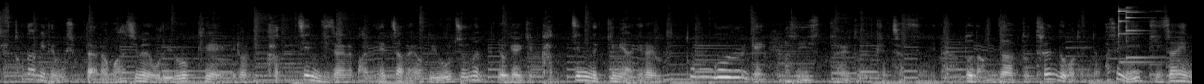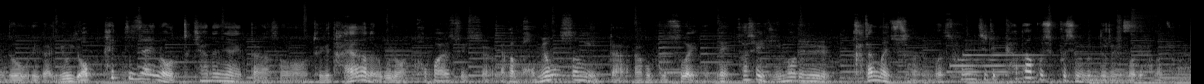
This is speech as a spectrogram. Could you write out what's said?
테토남이 되고 싶다라고 하시면 우리 이렇게 이런 각진 디자인을 많이 했잖아요. 근데 요즘은 여기가 이렇게 각진 느낌이 아니라 이렇게 동글게 사실 이 스타일도 괜찮습니다. 또 남자 또 트렌드거든요. 사실 이 디자인도 우리가 이 옆에 디자인을 어떻게 하느냐에 따라서 되게 다양한 얼굴형을 커버할 수 있어요. 약간 범용성이 있다라고 볼 수가 있는데 사실 이 머리를 가장 많이 추천하는 건 손질이 편하고 싶으신 분들은 이 머리를 하면 좋아요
